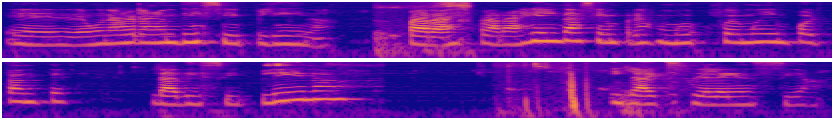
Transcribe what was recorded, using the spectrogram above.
eh, de una gran disciplina. Para, para Hilda siempre fue muy importante la disciplina y la excelencia.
